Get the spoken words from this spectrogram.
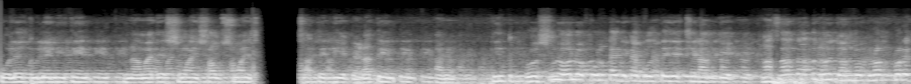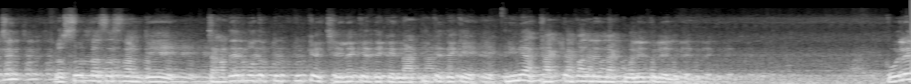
কোলে তুলে নিতেন, নামাজের সময় সব সময় সাথে নিয়ে বেড়াতেন। কিন্তু প্রশ্ন হলো কোনটা, যেটা বলতে যাচ্ছিলাম যে, হাসান রাতন জন্মগ্রহণ করেছেন? রসুল্লাহ আসলাম যে, চাঁদের মতো টুকটুকে ছেলেকে দেখে, নাতিকে দেখে, তিনি আর থাকতে পারলেন না, কোলে তুলে নিতেন। কোলে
